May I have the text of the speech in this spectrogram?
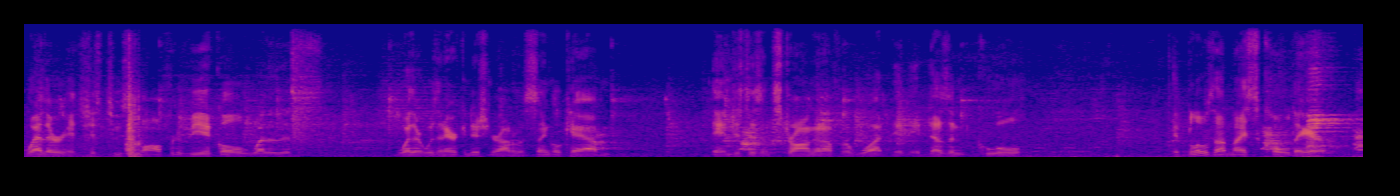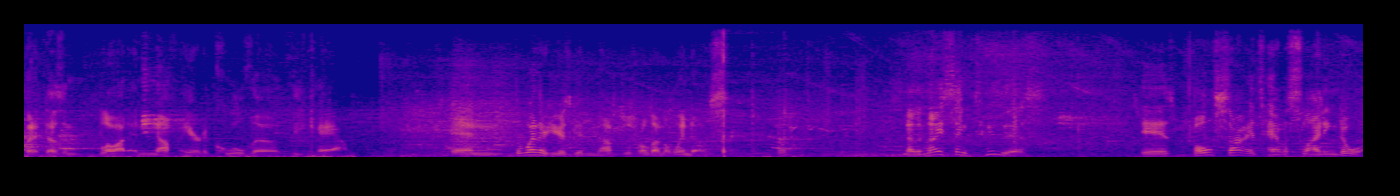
whether it's just too small for the vehicle, whether this, whether it was an air conditioner out of a single cab and just isn't strong enough or what, it, it doesn't cool it blows out nice cold air, but it doesn't blow out enough air to cool the, the cab. And the weather here is good enough, just roll down the windows. Now the nice thing to this is both sides have a sliding door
